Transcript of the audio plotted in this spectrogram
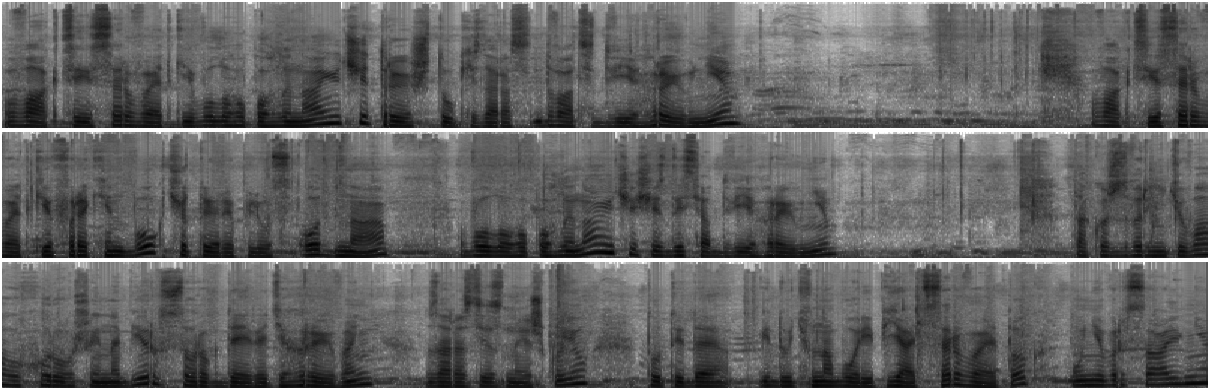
В акції серветки вологопоглинаючі, 3 штуки зараз 22 гривні. В акції серветки Фрекінбок 4 плюс 1 вологопоглинаючі 62 гривні. Також зверніть увагу, хороший набір 49 гривень. Зараз зі знижкою. Тут іде, ідуть в наборі 5 серветок універсальні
